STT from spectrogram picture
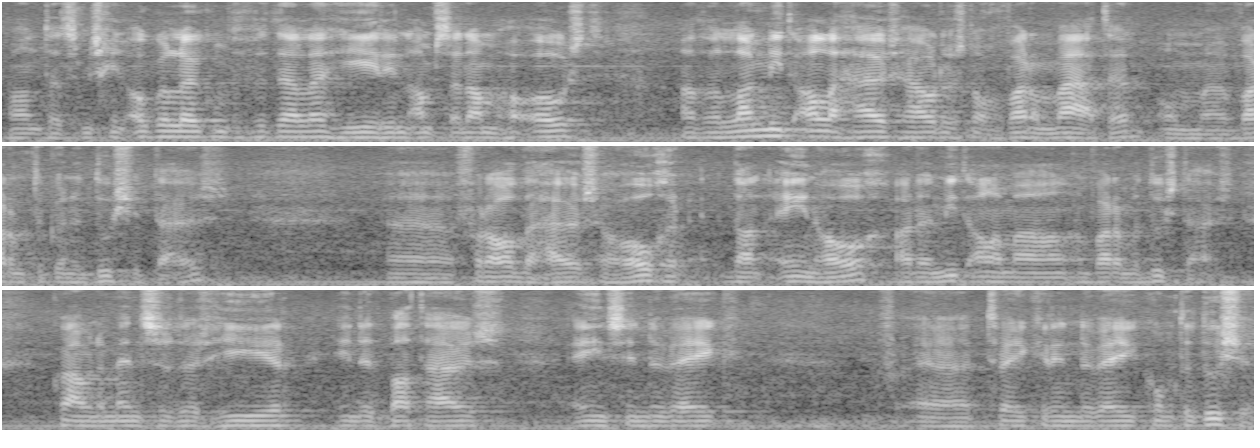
Want dat is misschien ook wel leuk om te vertellen. Hier in Amsterdam-Oost hadden lang niet alle huishoudens nog warm water om uh, warm te kunnen douchen thuis. Uh, vooral de huizen hoger dan één hoog hadden niet allemaal een warme douche thuis. Kwamen de mensen dus hier in dit badhuis eens in de week, uh, twee keer in de week om te douchen.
